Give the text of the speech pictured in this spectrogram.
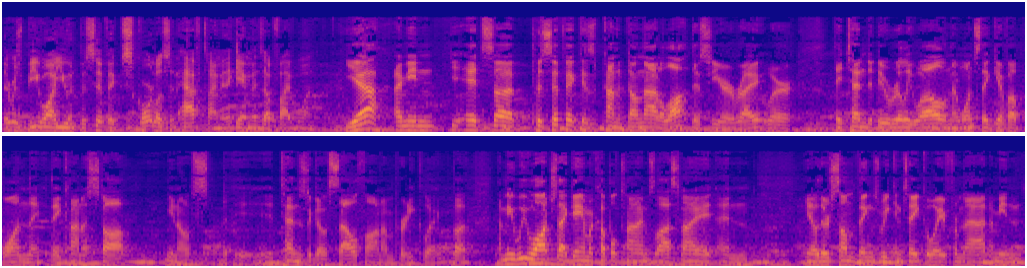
There was BYU and Pacific scoreless at halftime, and the game ends up 5 1. Yeah, I mean, it's uh, Pacific has kind of done that a lot this year, right? Where they tend to do really well, and then once they give up one, they, they kind of stop. You know, it tends to go south on them pretty quick. But I mean, we watched that game a couple times last night, and you know, there's some things we can take away from that. I mean,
